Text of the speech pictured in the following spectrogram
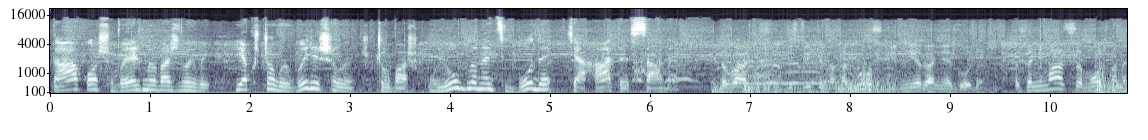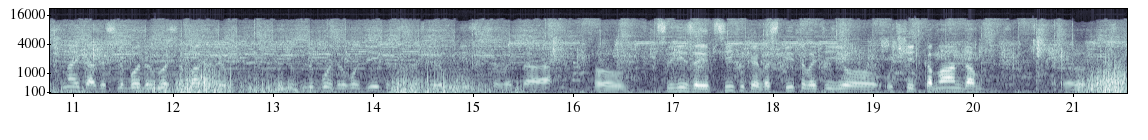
також вельми важливий, якщо ви вирішили, що ваш улюбленець буде тягати сани. Давать действительно нагрузки не ранее года. Заниматься можно начинать, как и с любой другой собакой, лю- лю- любой другой деятельностью с трех месяцев. Это э, следить за ее психикой, воспитывать ее, учить командам. Э,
